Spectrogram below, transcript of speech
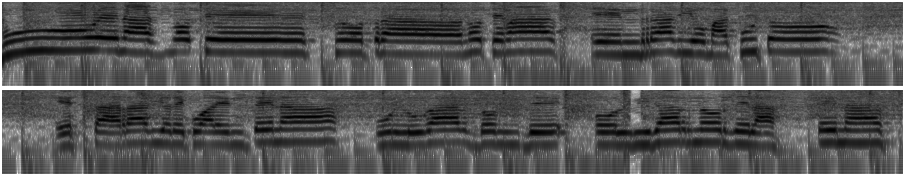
Buenas noches, otra noche más en Radio Makuto, esta radio de cuarentena, un lugar donde olvidarnos de las penas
